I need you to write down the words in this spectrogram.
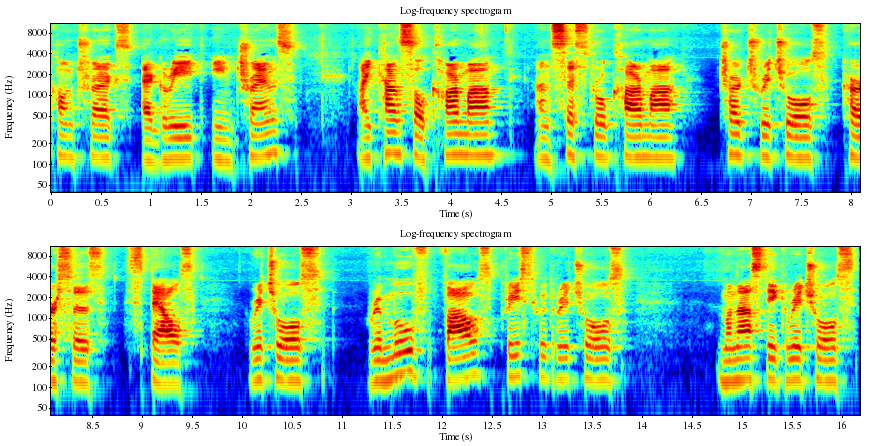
contracts agreed in trance. I cancel karma, ancestral karma, church rituals, curses, spells, rituals, remove vows, priesthood rituals, monastic rituals.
